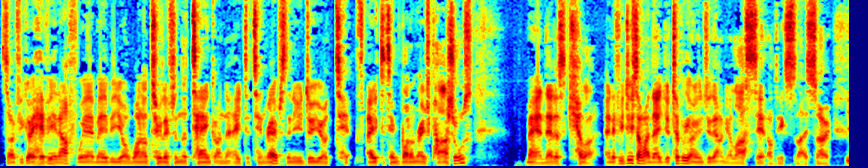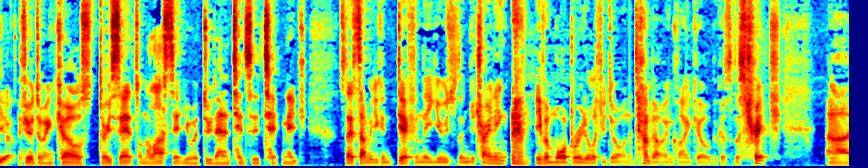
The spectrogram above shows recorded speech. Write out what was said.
So if you go heavy enough where maybe you're one or two left in the tank on the eight to 10 reps, then you do your t- eight to 10 bottom range partials. Man, that is killer. And if you do something like that, you typically only do that on your last set of the exercise. So yeah. if you're doing curls, three sets on the last set, you would do that intensity technique. So that's something you can definitely use within your training. Even more brutal if you do it on the dumbbell incline curl because of the stretch. Uh,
